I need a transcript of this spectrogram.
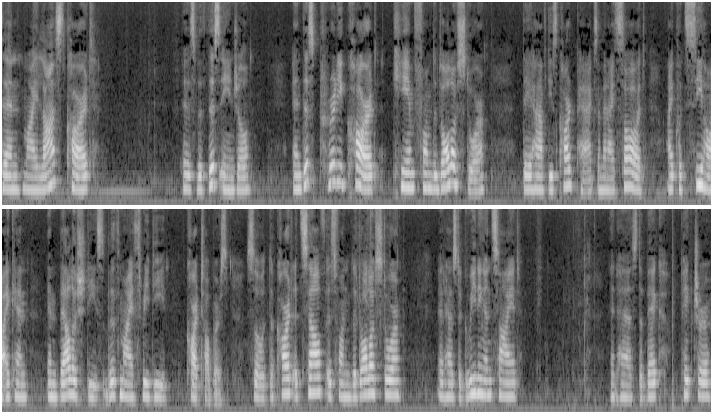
then my last card is with this angel. And this pretty card came from the dollar store they have these card packs and when I saw it I could see how I can embellish these with my 3D card toppers. So the card itself is from the dollar store. It has the greeting inside. It has the back picture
